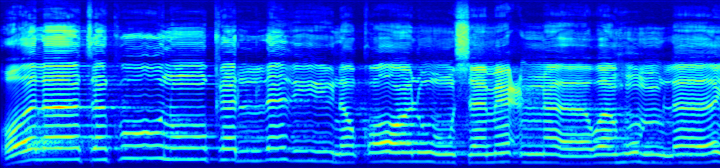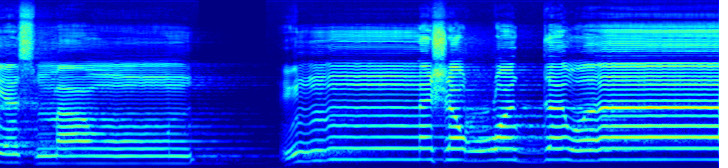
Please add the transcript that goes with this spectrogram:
ولا تكونوا كالذين قالوا سمعنا وهم لا يسمعون. إن شر الدواب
